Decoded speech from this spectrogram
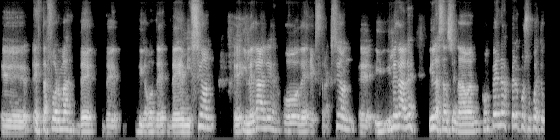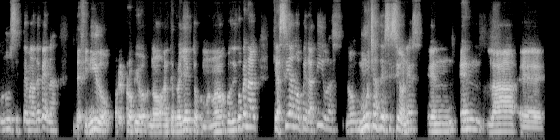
eh, estas formas de, digamos, de, emisión eh, ilegales o de extracción eh, ilegales y las sancionaban con penas, pero por supuesto con un sistema de penas definido por el propio no, anteproyecto como nuevo Código Penal, que hacían operativas muchas decisiones en, en la, eh,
